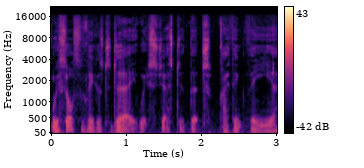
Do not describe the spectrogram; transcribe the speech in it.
We saw some figures today which suggested that I think the uh,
